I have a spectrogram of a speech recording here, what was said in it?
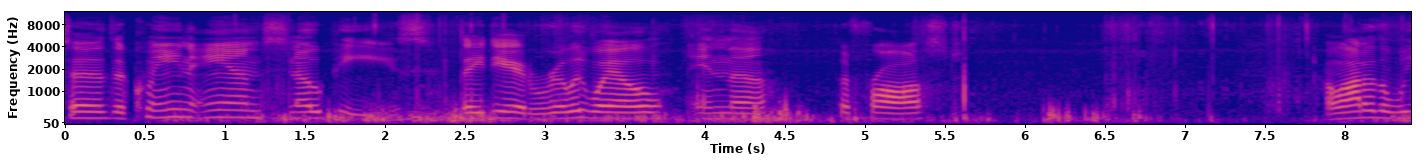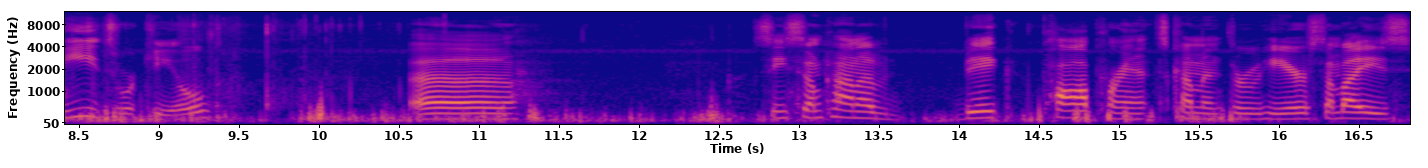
So the Queen Anne snow peas, they did really well in the, the frost. A lot of the weeds were killed. Uh, see some kind of big paw prints coming through here. Somebody's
